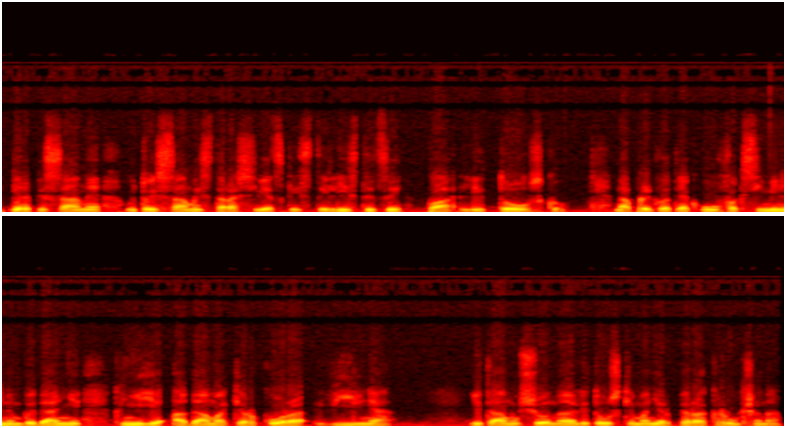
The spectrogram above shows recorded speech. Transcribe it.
і перапісаныя ў той самай старасветскай стылістыцы па-літоўску. Напрыклад, як у факсімільным выданні кнігі Адама Керкора вільня. І там усё на літоўскі манер перакручана.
